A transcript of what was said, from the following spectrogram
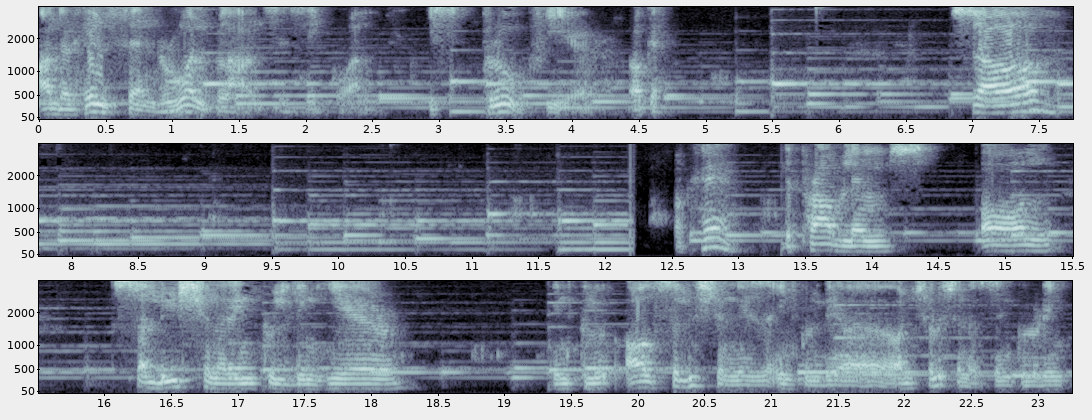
under hills and rural plants is equal. Is proof here. Okay. So, okay, the problems, all solution are including here. Include all solution is including uh, all solution is including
